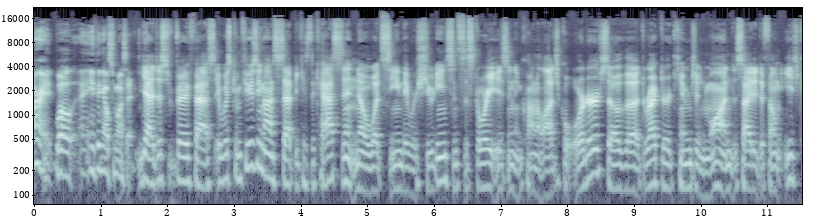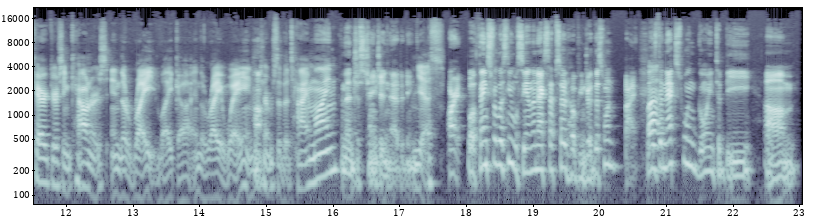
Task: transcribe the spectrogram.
All right, well, anything else you want to say? Yeah, just very fast. It was confusing on set because the cast didn't know what scene they were shooting since the story isn't in chronological order. So the director Kim Jin Won decided to film each character's encounters in the right, like uh, in the right way in terms of the timeline. And then just change it in editing. Yes. All right. Well, thanks for listening. We'll see you on the next episode. Hope you enjoyed this one. Bye. Bye. Is the next one going to be um,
